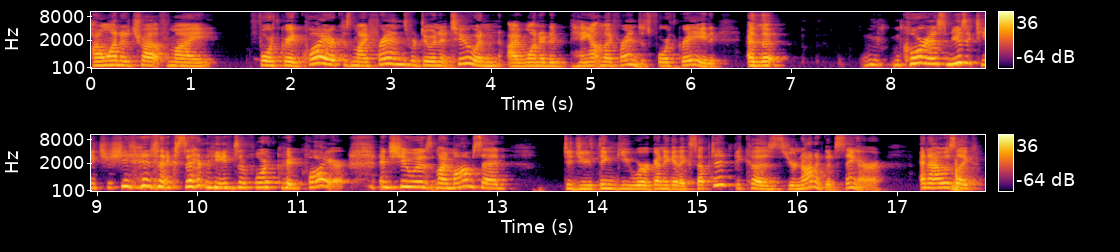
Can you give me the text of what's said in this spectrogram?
I wanted to try out for my fourth grade choir because my friends were doing it too, and I wanted to hang out with my friends. It's fourth grade, and the chorus music teacher she didn't accept me into fourth grade choir, and she was. My mom said, "Did you think you were going to get accepted because you're not a good singer?" And I was like,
